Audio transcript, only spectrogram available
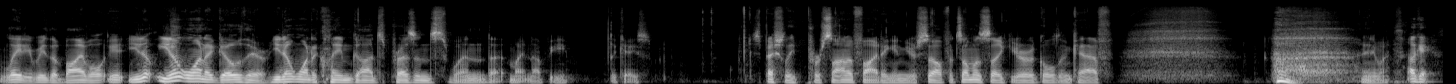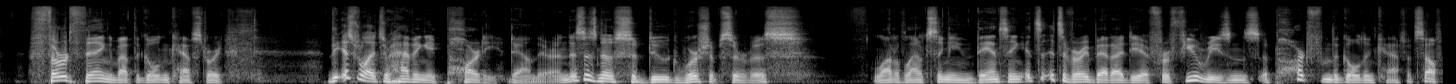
lady, read the Bible. You don't you don't want to go there. You don't want to claim God's presence when that might not be the case. Especially personifying in yourself. It's almost like you're a golden calf. anyway, okay. Third thing about the golden calf story. The Israelites are having a party down there, and this is no subdued worship service a lot of loud singing and dancing. It's, it's a very bad idea for a few reasons apart from the golden calf itself.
